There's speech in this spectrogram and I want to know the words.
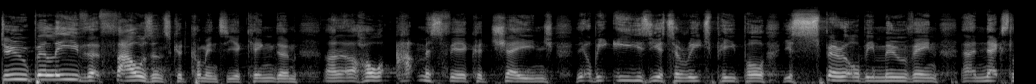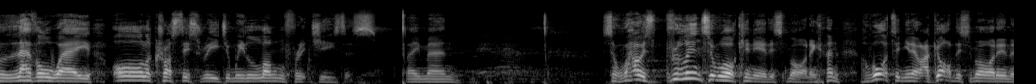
do believe that thousands could come into your kingdom and the whole atmosphere could change. It'll be easier to reach people. Your spirit will be moving a next level way all across this region. We long for it, Jesus. Amen. So, wow, it's brilliant to walk in here this morning. And I walked in, you know, I got up this morning and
